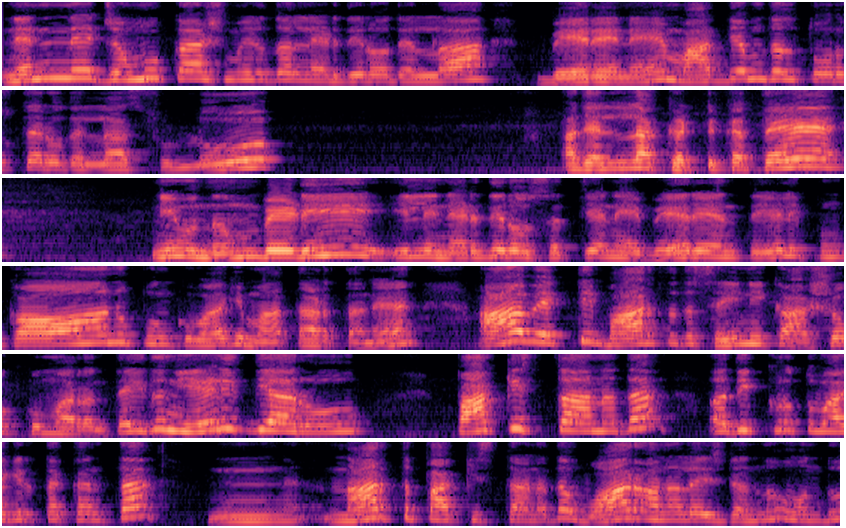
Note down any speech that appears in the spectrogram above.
ನಿನ್ನೆ ಜಮ್ಮು ಕಾಶ್ಮೀರದಲ್ಲಿ ನಡೆದಿರೋದೆಲ್ಲ ಬೇರೆನೆ, ಮಾಧ್ಯಮದಲ್ಲಿ ತೋರಿಸ್ತಾ ಇರೋದೆಲ್ಲ ಸುಳ್ಳು. ಅದೆಲ್ಲ ಕಟ್ಟುಕತೆ. ನೀವು ನಂಬೇಡಿ, ಇಲ್ಲಿ ನಡೆದಿರೋ ಸತ್ಯನೇ ಬೇರೆ ಅಂತ ಹೇಳಿ ಪುಂಕಾನುಪುಂಕವಾಗಿ ಮಾತಾಡ್ತಾನೆ. ಆ ವ್ಯಕ್ತಿ ಭಾರತದ ಸೈನಿಕ ಅಶೋಕ್ ಕುಮಾರ್ ಅಂತೆ. ಇದನ್ನು ಹೇಳಿದ್ಯಾರು? ಪಾಕಿಸ್ತಾನದ ಅಧಿಕೃತವಾಗಿರ್ತಕ್ಕಂಥ ನಾರ್ತ್ ಪಾಕಿಸ್ತಾನದ ವಾರ್ ಅನಲೈಸ್ಡ್ ಅನ್ನೋ ಒಂದು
